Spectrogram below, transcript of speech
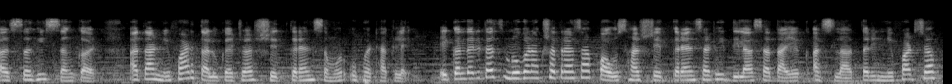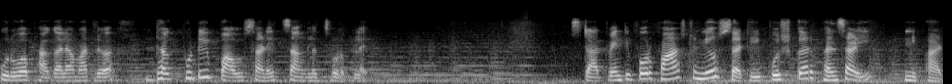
असंही संकट आता निफाड तालुक्याच्या शेतकऱ्यांसमोर उभं ठाकलंय. एकंदरीतच मृग नक्षत्राचा पाऊस हा शेतकऱ्यांसाठी दिलासादायक असला तरी निफाडच्या पूर्व भागाला मात्र ढगफुटी पावसाने चांगलंच झोडपलंय. स्टार ट्वेंटी फोर फास्ट न्यूजसाठी पुष्कर फन्साळी निफाड.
